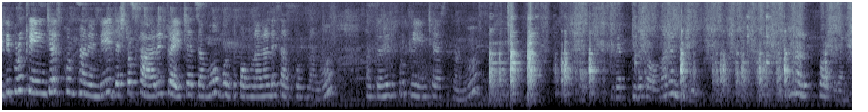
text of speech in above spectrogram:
ఇది ఇప్పుడు క్లీన్ చేసుకుంటున్నానండి. జస్ట్ ఒకసారి ట్రై చేద్దాము. గొంతు పొంగనాలనేసి అనుకుంటున్నాను అందుకని ఇది ఇప్పుడు క్లీన్ చేస్తున్నాను. గట్టిగా తోమాలండి. నలుపుకోవద్దంట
